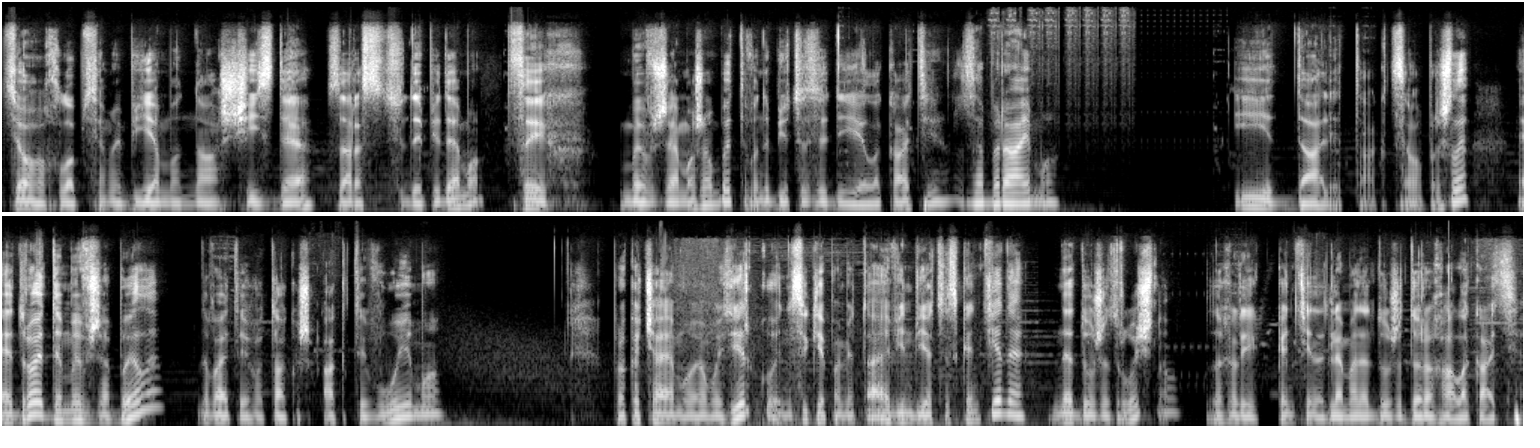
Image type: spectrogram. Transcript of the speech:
цього хлопця ми б'ємо на 6D. Зараз сюди підемо. Цих ми вже можемо бити, вони б'ються з однієї локації. Забираємо. І далі. Так, цього пройшли. Е, дроїди ми вже били. Давайте його також активуємо. Прокачаємо йому зірку, і наскільки я пам'ятаю, він б'ється з кантіни. Не дуже зручно. Взагалі, кантіна для мене дуже дорога локація.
